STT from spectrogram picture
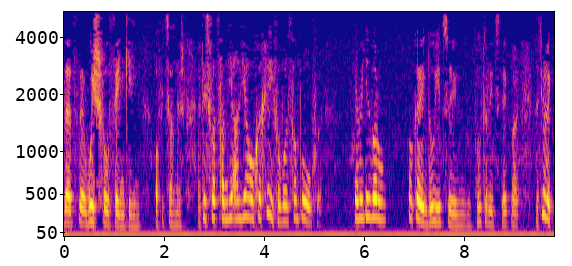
dat uh, wishful thinking of iets anders. Het is wat van je, aan jou gegeven wordt van boven. En weet je waarom? Oké, ik doe iets, ik doe er iets, dit, maar natuurlijk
